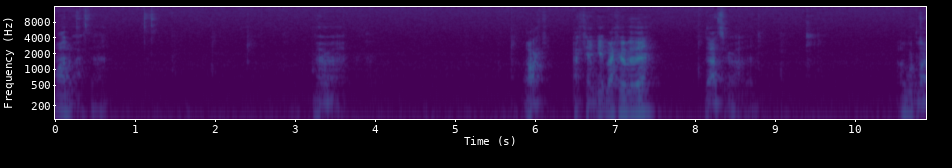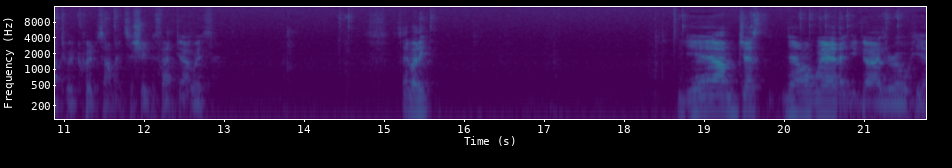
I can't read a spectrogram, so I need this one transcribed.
Why do I have that? Alright. Oh, I, I can get back over there? That's alright then. I would like to equip something to shoot the fat guy with. Say, buddy. Yeah, I'm just now aware that you guys are all here.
